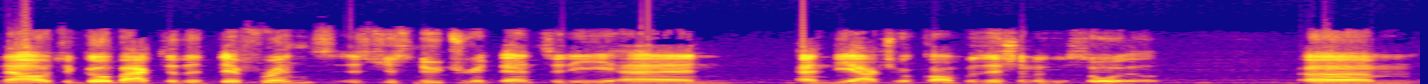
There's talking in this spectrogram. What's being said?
Now to go back to the difference, it's just nutrient density and and the actual composition of the soil. Um,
